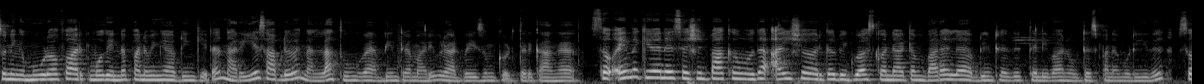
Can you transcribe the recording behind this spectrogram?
ஸோ நீங்கள் மூட் ஆஃபாக இருக்கும்போது என்ன பண்ணுவீங்க அப்படின்னு கேட்டால் நிறைய சாப்பிடுவேன் நல்லா தூங்குவேன் அப்படின்ற மாதிரி ஒரு அட்வைஸும் கொடுத்துருக்காங்க. ஸோ இந்த கியூஎன்ஏ செஷன் பார்க்கும்போது ஐஷோ அவர்கள் பிக் பாஸ் கொண்டாட்டம் வரல அப்படின்றது தெளிவாக நோட்டீஸ் பண்ண முடியுது. ஸோ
